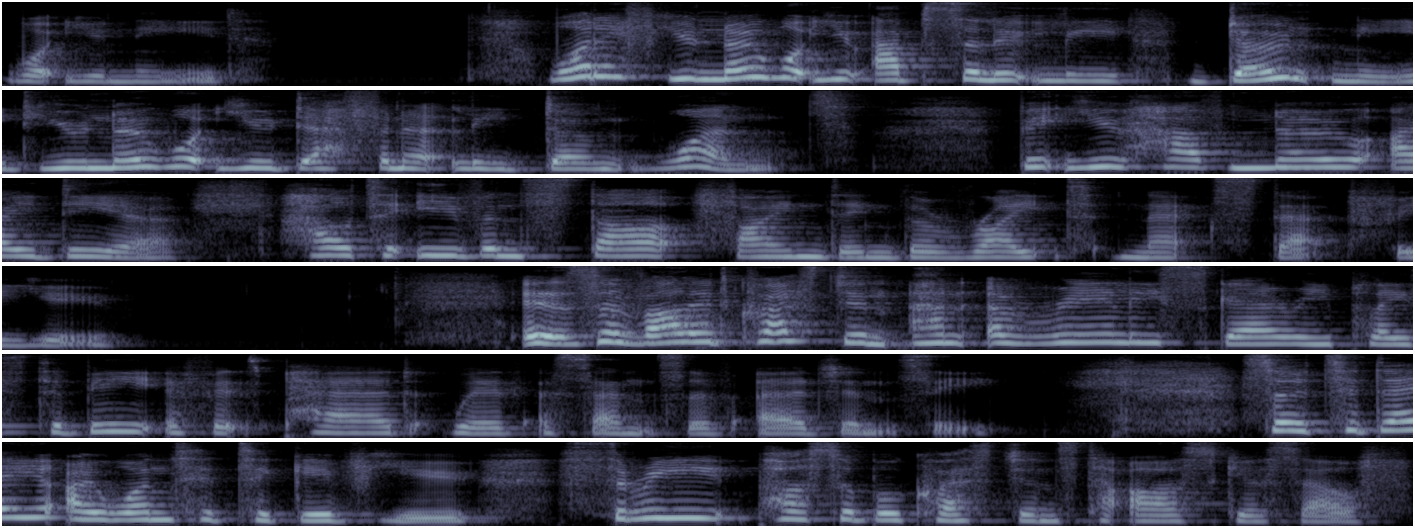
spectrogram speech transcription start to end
what you need? What if you know what you absolutely don't need? You know what you definitely don't want? But you have no idea how to even start finding the right next step for you. It's a valid question and a really scary place to be if it's paired with a sense of urgency. So, today I wanted to give you three possible questions to ask yourself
